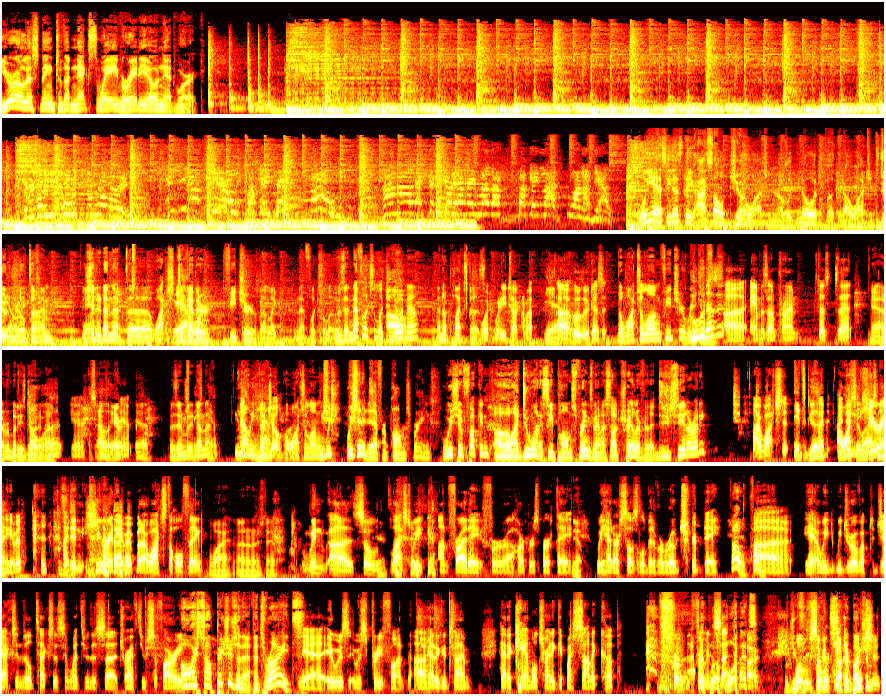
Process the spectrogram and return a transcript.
You're listening to the Next Wave Radio Network. Everybody, you call it the robbery! You fucking piece of moon! And I'll execute every motherfucking last one of you. Well, yeah. See, that's the thing. I saw Joe watching, and I was like, you know what? Fuck it, I'll watch it. Do it in real time. You should have done that uh, watch Yeah, together wa- feature that like Netflix. Will, is it Netflix will let you do Oh. it now? I know Plex does. What What are you talking about? Yeah. uh, Hulu does it. The watch along feature. where you Hulu can- does it? Uh, Amazon Prime does that. Yeah, everybody's Oh, doing it now. what? Yeah. That sounds like every, yeah. Has anybody done that? Camp. No, we No, haven't. Joe. A watch along. We, We, sh- we should have did that for Palm Springs. we should fucking. Oh, I do want to see Palm Springs, man. I saw a trailer for that. Did you see it already? I watched it. It's good. I, I I watched didn't it last hear night. any of it. I didn't hear any of it, but I watched the whole thing. Why? I don't understand. When uh, so last week on Friday for uh, Harper's birthday, Yep. we had ourselves a little bit of a road trip day. Oh, fun. Uh, yeah, we we drove up to Jacksonville, Texas, and went through this uh, drive-through safari. oh, I saw pictures of that. That's right. Yeah, it was it was pretty fun. Uh, had a good time. Had a camel try to get my Sonic cup from from inside What? the car. Did you Well, so fucking we're sucker taking punch him?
